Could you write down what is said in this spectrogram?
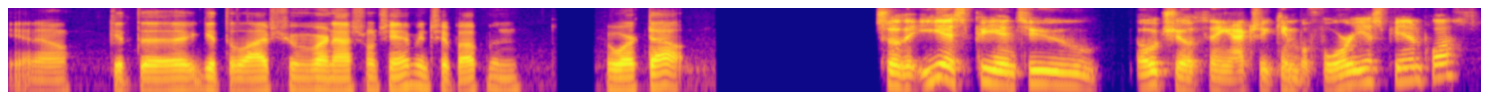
you know get the get the live stream of our national championship up, and it worked out. So the ESPN two Ocho thing actually came before ESPN Plus.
